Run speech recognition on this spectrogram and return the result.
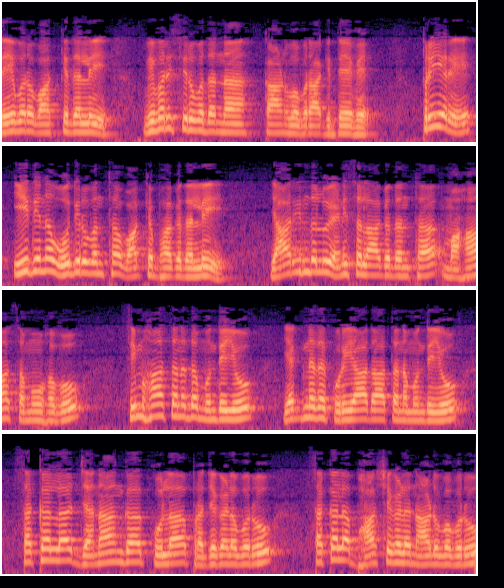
ದೇವರ ವಾಕ್ಯದಲ್ಲಿ ವಿವರಿಸಿರುವುದನ್ನು ಕಾಣುವವರಾಗಿದ್ದೇವೆ. ಪ್ರಿಯರೇ, ಈ ದಿನ ಓದಿರುವಂಥ ವಾಕ್ಯ ಭಾಗದಲ್ಲಿ ಯಾರಿಂದಲೂ ಎಣಿಸಲಾಗದಂಥ ಮಹಾ ಸಮೂಹವು ಸಿಂಹಾಸನದ ಮುಂದೆಯೂ, ಯಜ್ಞದ ಕುರಿಯಾದಾತನ ಮುಂದೆಯೂ, ಸಕಲ ಜನಾಂಗ, ಕುಲ ಪ್ರಜೆಗಳವರು, ಸಕಲ ಭಾಷೆಗಳ ನಾಡುವವರು,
